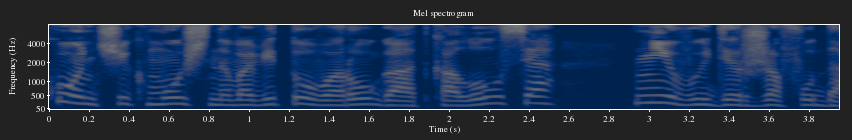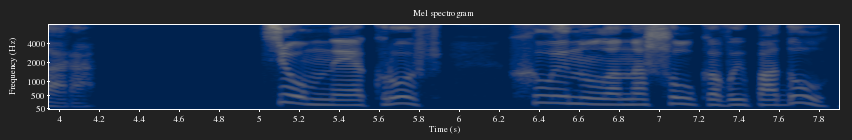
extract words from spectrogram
Кончик мощного витого рога откололся, не выдержав удара. Темная кровь хлынула на шелковый подол,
